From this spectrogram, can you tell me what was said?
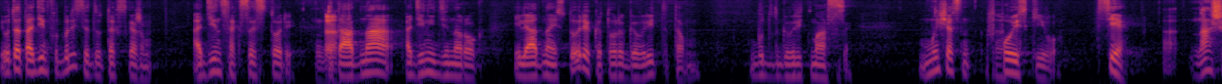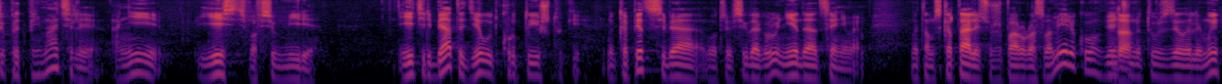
И вот этот один футболист, это, так скажем, один success story. Да. Это одна, один единорог. Или одна история, которая говорит, там, будут говорить массы. Мы сейчас в Да. поиске его. Все. А, Наши предприниматели, они есть во всем мире. И эти ребята делают крутые штуки. Мы капец себя, вот я всегда говорю, недооцениваем. Мы там скатались уже пару раз в Америку, венчурный тур сделали. Мы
